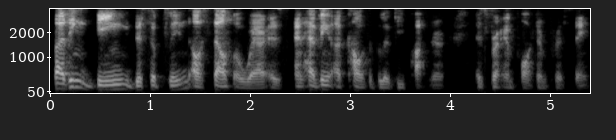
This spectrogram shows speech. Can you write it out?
So I think being disciplined or self-aware is and having accountability partner is very important per se.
